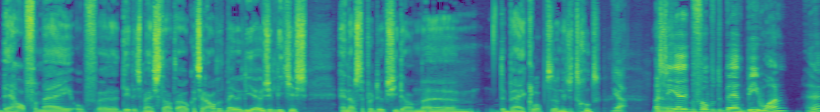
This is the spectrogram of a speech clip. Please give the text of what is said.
de helft van mij of eh, Dit is mijn stad ook. Het zijn altijd melodieuze liedjes. En als de productie dan eh, erbij klopt, dan is het goed. Ja. Maar zie jij bijvoorbeeld de band B1? Hè?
